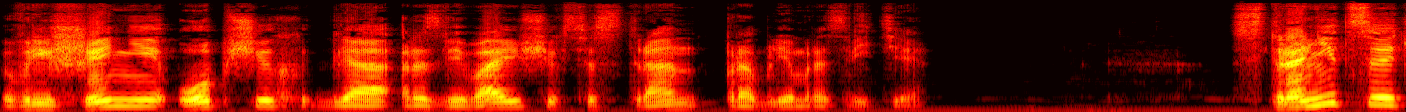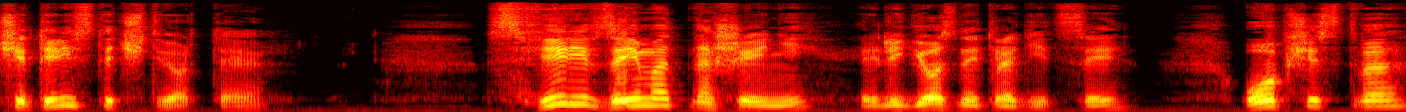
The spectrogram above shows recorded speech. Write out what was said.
в решении общих для развивающихся стран проблем развития. Страница 404. В сфере взаимоотношений, религиозной традиции, общество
